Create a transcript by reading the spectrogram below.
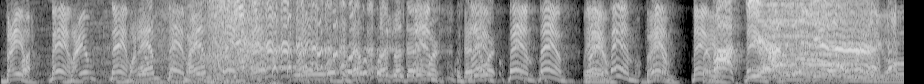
Bam. Bam. Bam. Bam. Bam, Bam. bam, bam, bam. That didn't work. That didn't Bam. work. Bam. Bam. Wait. Bam. Bam. Bam. Bam. Bam. Ah, yes! Yeah!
